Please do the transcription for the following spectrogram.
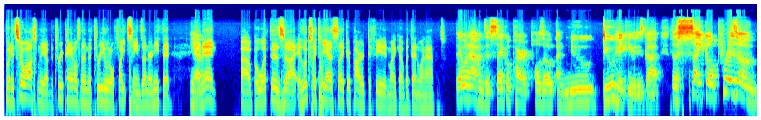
But it's so awesome. They have the three panels and then the three little fight scenes underneath it. Yeah. And then, uh, but what does uh, it looks like he has Psycho Pirate defeated, Michael? But then what happens? Then what happens is Psycho Pirate pulls out a new doohickey that he's got, the Psycho Prism.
